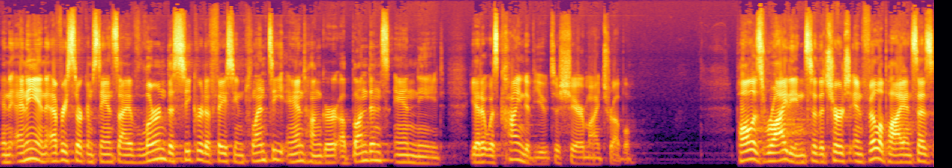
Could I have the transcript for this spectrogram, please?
In any and every circumstance, I have learned the secret of facing plenty and hunger, abundance and need. Yet it was kind of you to share my trouble. Paul is writing to the church in Philippi and says,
